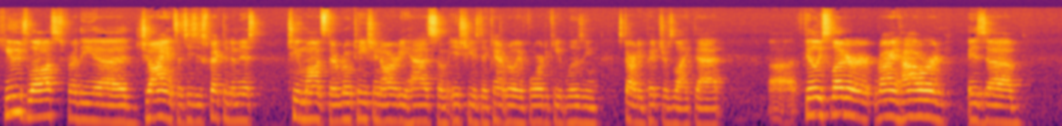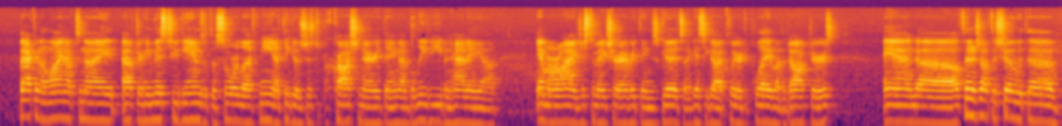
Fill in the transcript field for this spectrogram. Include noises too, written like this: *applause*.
huge loss for the uh, Giants as he's expected to miss two months. Their rotation already has some issues. They can't really afford to keep losing starting pitchers like that. Uh, Philly slugger Ryan Howard is uh, back in the lineup tonight after he missed two games with a sore left knee. I think it was just a precautionary thing. I believe he even had a uh, MRI just to make sure everything's good. So I guess he got cleared to play by the doctors. And uh, I'll finish off the show with uh,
